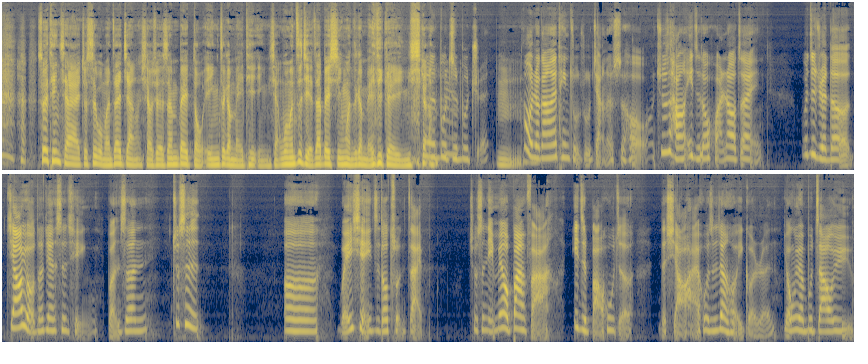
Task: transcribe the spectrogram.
所以听起来就是我们在讲小学生被抖音这个媒体影响，我们自己也在被新闻这个媒体给影响就。是不知不觉。嗯，那我觉得刚刚在听祖祖讲的时候，就是好像一直都环绕在，我一直觉得交友这件事情本身就是，呃，危险一直都存在，就是你没有办法一直保护着你的小孩或是任何一个人，永远不遭遇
